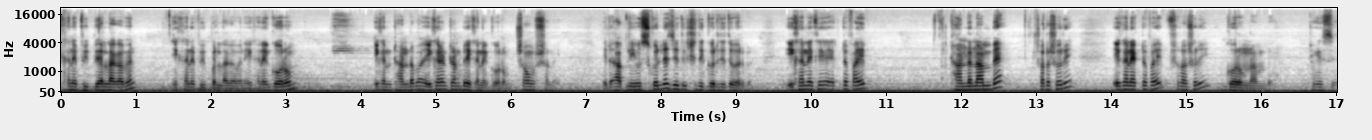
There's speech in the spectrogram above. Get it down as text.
এখানে পিপিআর লাগাবেন। এখানে পিপিআর লাগাবেন, এখানে গরম, এখানে ঠান্ডা বা এখানে ঠান্ডা, এখানে গরম, সমস্যা নেই। এটা আপনি ইউজ করলে যেদিক সেদিক করে দিতে পারবেন। এখানে থেকে একটা পাইপ ঠান্ডা নামবে সরাসরি, এখানে একটা পাইপ সরাসরি গরম নামবে, ঠিক আছে?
